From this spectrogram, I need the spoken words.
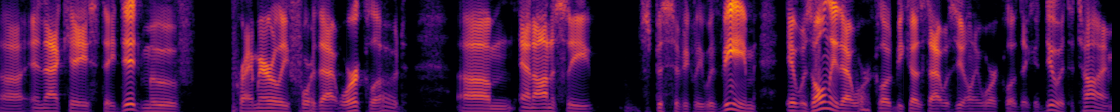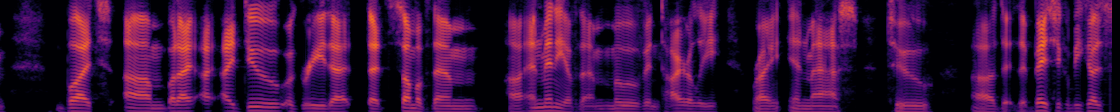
uh, in that case they did move primarily for that workload um, and honestly specifically with veeam it was only that workload because that was the only workload they could do at the time. But um, but I, I, I do agree that that some of them uh, and many of them move entirely right in mass to uh, basically because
